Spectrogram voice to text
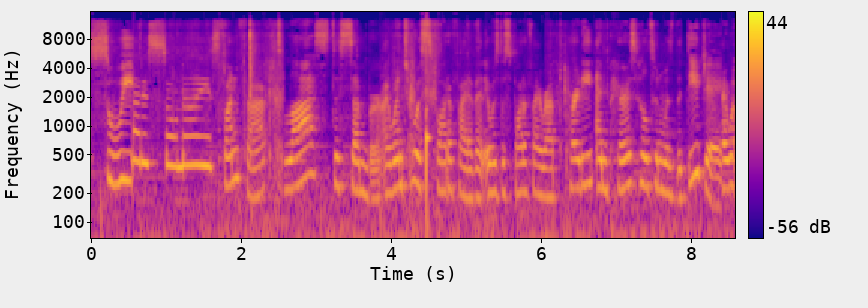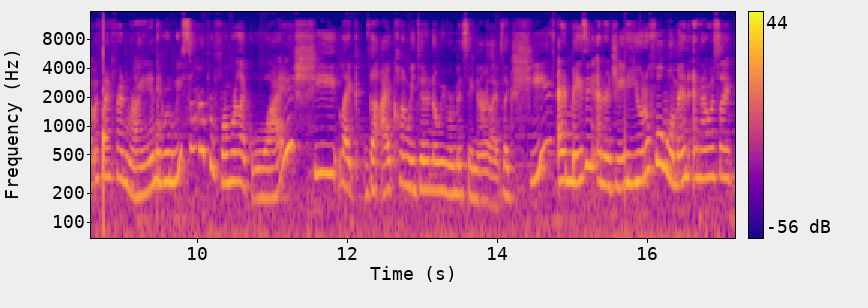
sweet. That is so nice. Fun fact, last December, I went to a Spotify event. It was the Spotify Wrapped Party and Paris Hilton was the DJ. I went with my friend Ryan and when we saw her perform, we're like, why is she like the icon we didn't know we were missing in our lives? Like she's amazing energy, beautiful woman. And I was like,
